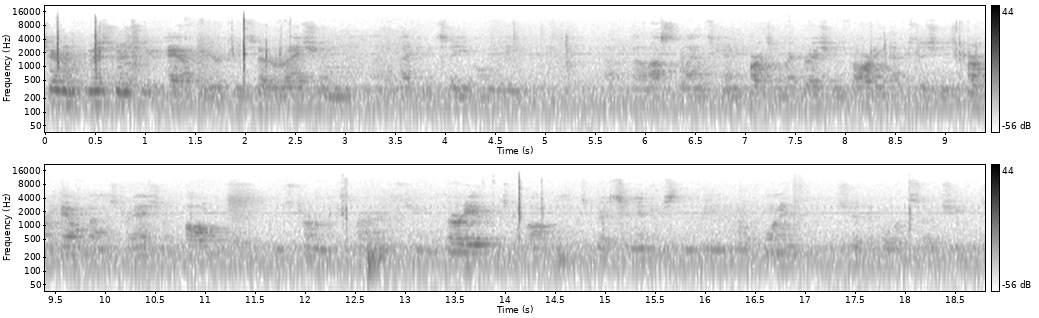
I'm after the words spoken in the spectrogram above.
Chairman, Commissioners, you have for your consideration a vacancy on the uh, Valdosta Lowndes County Parks and Recreation Authority. That position is currently held by Mr. Ashley Paulk, whose term expires June thirtieth. Mr. Paulk has expressed an interest in being reappointed, should the board so choose.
